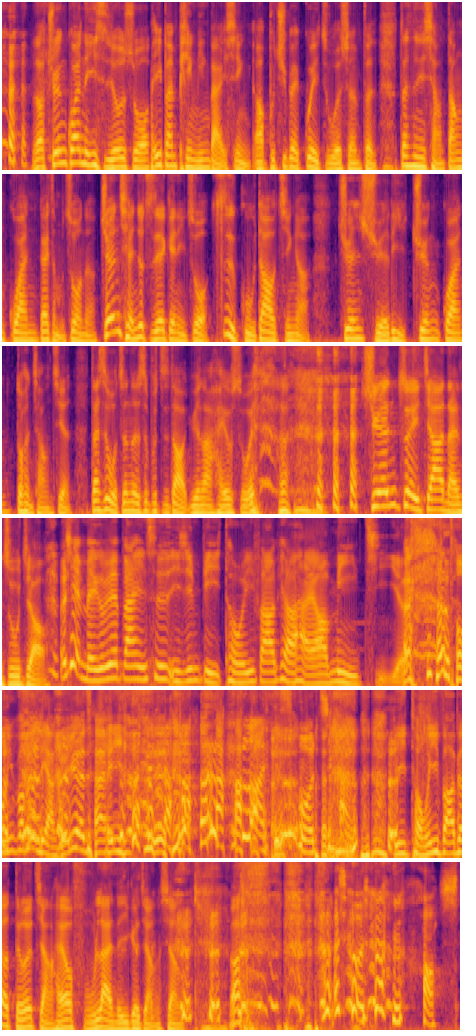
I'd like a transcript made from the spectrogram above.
然后捐官的意思就是说，一般平民百姓啊不具备贵族的身份，但是你想当官该怎么做呢？捐钱就直接给你做。自古到今啊，捐学历、捐官都很常见，但是我真的是不知道，原来还有所谓的 捐最佳男主角，而且每个月颁一次，已经比统一发票还要密集了。统一发票两个月才一次，乱什么奖？比统一发票得奖还要腐烂的一个奖项。而且我觉得很好笑，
